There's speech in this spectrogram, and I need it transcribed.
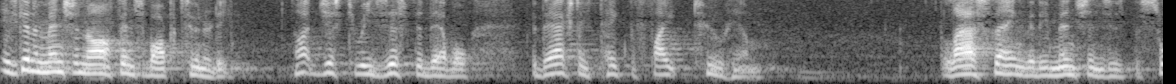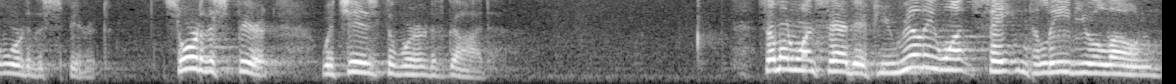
he's going to mention offensive opportunity, not just to resist the devil, but to actually take the fight to him. The last thing that he mentions is the sword of the Spirit. Sword of the Spirit, which is the Word of God. Someone once said if you really want Satan to leave you alone,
